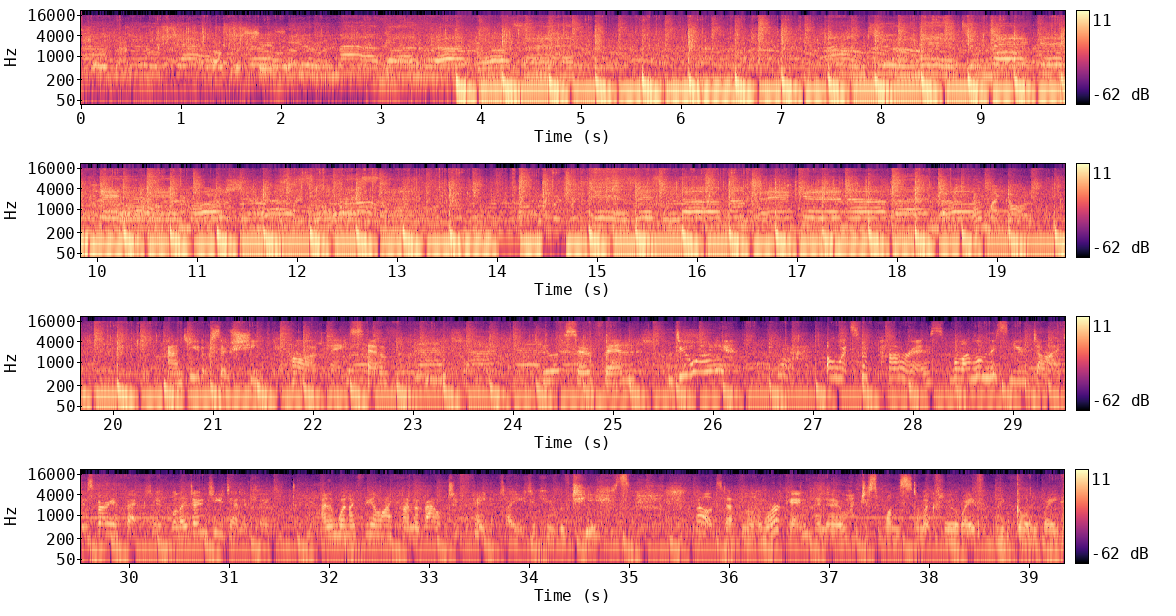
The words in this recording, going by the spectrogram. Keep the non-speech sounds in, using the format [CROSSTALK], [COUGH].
social event of the season. Oh so chic. Oh, thanks, You look so thin. Do I? On this new diet. It's very effective. Well, I don't eat anything. And when I feel like I'm about to faint, I eat a cube of [LAUGHS] cheese. Well, it's definitely working. I know, I'm just one stomach flu away from my goal weight.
